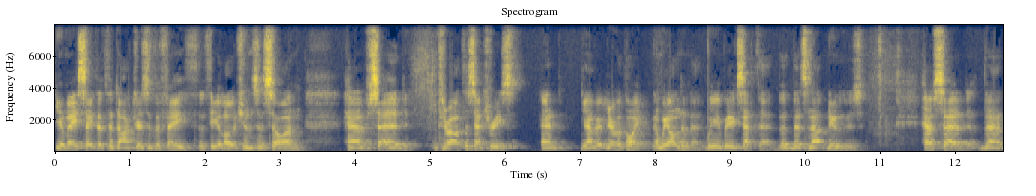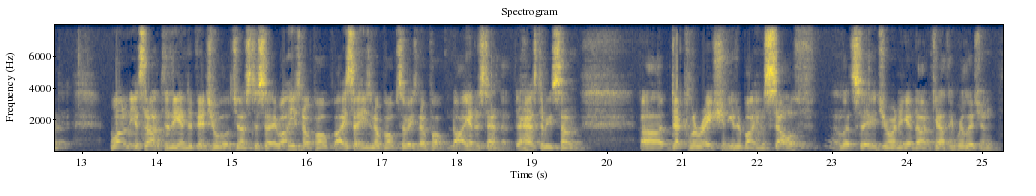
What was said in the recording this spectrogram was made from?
You may say that the doctors of the faith, the theologians and so on, have said throughout the centuries, and you have a, you have a point, and we all knew that. We, we accept that. that. That's not news. Have said that well, it's not to the individual just to say, well, he's no pope. I say he's no pope, so he's no pope. No, I understand that. There has to be some uh, declaration, either by himself, let's say joining a non Catholic religion,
